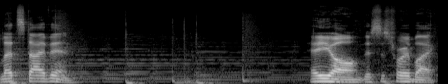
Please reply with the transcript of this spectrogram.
Let's dive in. Hey, y'all, this is Troy Black.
